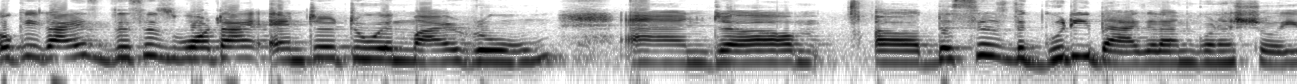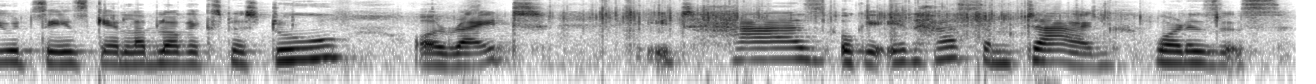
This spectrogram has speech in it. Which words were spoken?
okay guys this is what i entered to in my room. And um, uh, this is the goodie bag that i'm going to show you. It says kerala blog express 2 all right. It has okay it has some tag. What is this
